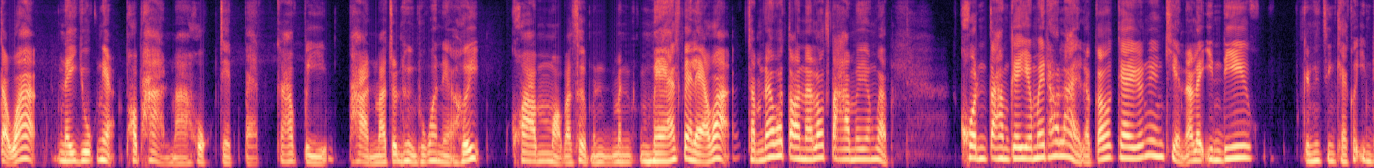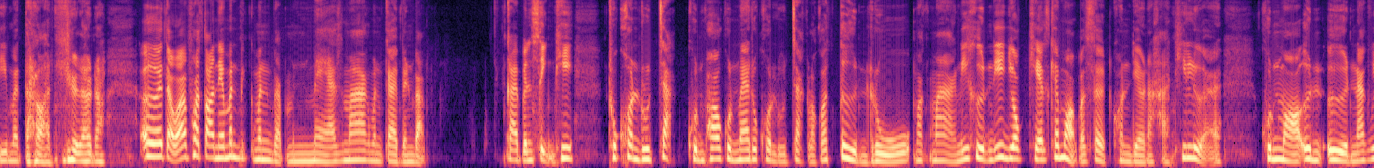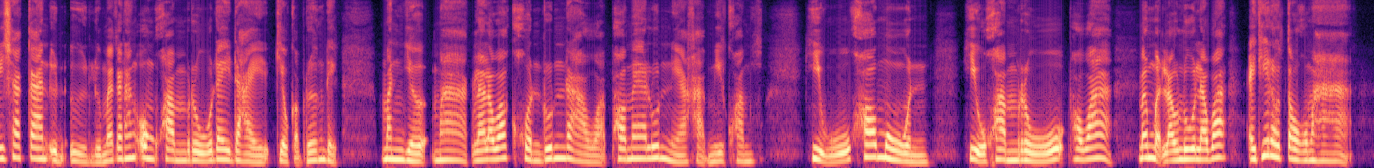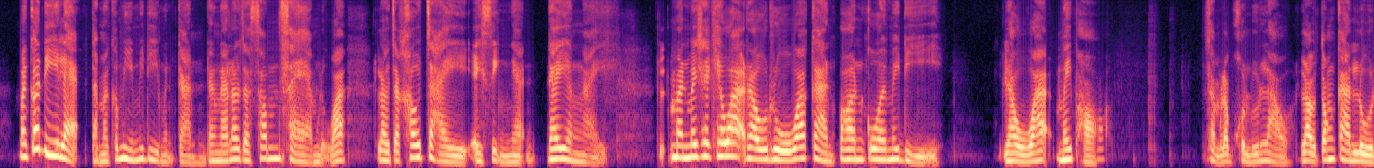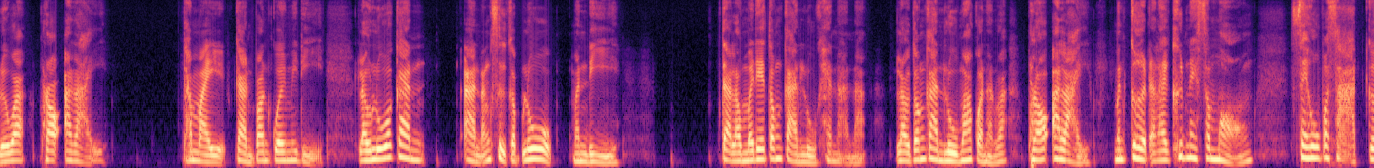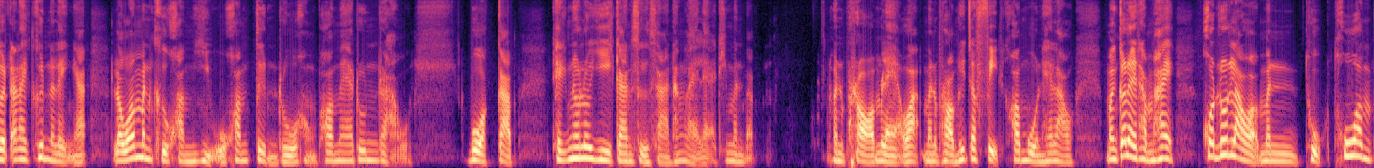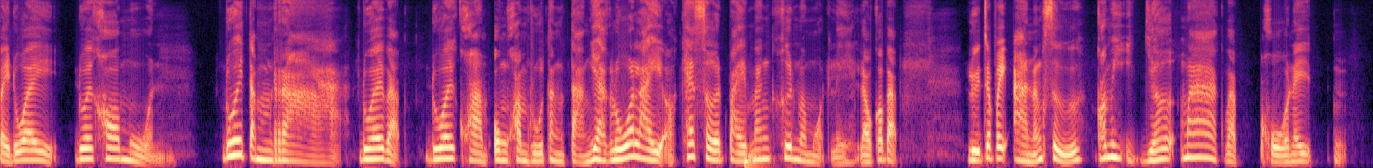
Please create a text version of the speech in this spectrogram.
แต่ว่าในยุคเนี่ยพอผ่านมาหกเจ็ดแปดเก้าปี ผ่านมาจนถึงทุกวันเนี่ยเฮ้ยความหมอประเสริฐมันมัน mass ไปแล้วอะจำได้ว่าตอนนั้นเราตามเรายังแบบ คนตามแกยังไม่เท่าไหร่ แล้วก็แกก็ยังเขียนอะไรอินดี้ กันจริงๆแกก็อินดี้มาตลอดอยู่แล้วเนาะเออแต่ว่าพอตอนนี้มันมันแบบมัน mass มากมันกลายเป็นแบบ กลายเป็นสิ่งที่ทุกคนรู้จัก คุณพ่อคุณแม่ทุกคนรู้จัก แล้วก็ตื่นรู้มากๆ นี่คือนี่ยกเคสแค่หมอประเสริฐคนเดียวนะคะ ที่เหลือคุณหมออื่น ๆ นักวิชาการอื่น ๆ หรือแม้กระทั่งองค์ความรู้ใด ๆ เกี่ยวกับเรื่องเด็ก มันเยอะมากแล้วเราว่าคนรุ่นเราอะ พ่อแม่รุ่นเนี้ยค่ะ มีความหิวข้อมูล หิวความรู้ เพราะว่ามันเหมือนเรารู้แล้วว่า ไอ้ที่เราโตมา มันก็ดีแหละ แต่มันก็มีไม่ดีเหมือนกัน ดังนั้นเราจะซ่อมแซมหรือว่าเราจะเข้าใจไอ้สิ่งเนี้ยได้ยังไง มันไม่ใช่แค่ว่าเรารู้ว่าการป้อนกล้วยไม่ดี เราว่าไม่พอสำหรับคนรุ่นเรา เราต้องการรู้ด้วยว่า เพราะอะไรทำไมการป้อนกล้วยไม่ดี เรารู้ว่าการอ่านหนังสือกับลูกมันดี แต่เราไม่ได้ต้องการรู้แค่นั้นอะ เราต้องการรู้มากกว่านั้นว่า เพราะอะไรมันเกิดอะไรขึ้นในสมอง เซลล์ประสาทเกิดอะไรขึ้นอะไรเงี้ยเราว่ามันคือความหิวความตื่นรู้ของพ่อแม่รุ่นเรา บวกกับเทคโนโลยีการสื่อสารทั้งหลายแหละที่มันแบบมันพร้อมแล้วอะมันพร้อมที่จะฟีดข้อมูลให้เรา มันก็เลยทำให้คนรุ่นเราอะมันถูกท่วมไปด้วยด้วยข้อมูล ด้วยตำราด้วยแบบด้วยความองค์ความรู้ต่างๆ อยากรู้อะไรอ๋อแค่ search ไปแม่งขึ้นมาหมดเลยแล้วก็แบบ หรือจะไปอ่านหนังสือก็มีอีกเยอะมากแบบโหใน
